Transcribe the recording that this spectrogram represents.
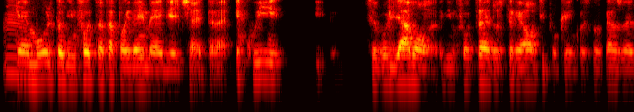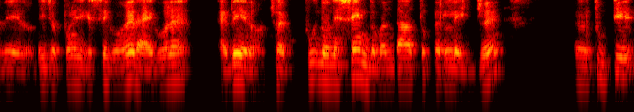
che è Mh. molto rinforzata poi dai media, eccetera. E qui, se vogliamo rinforzare lo stereotipo, che in questo caso è vero, dei giapponesi che seguono le regole, è vero, cioè pur non essendo mandato per legge, eh, tutti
